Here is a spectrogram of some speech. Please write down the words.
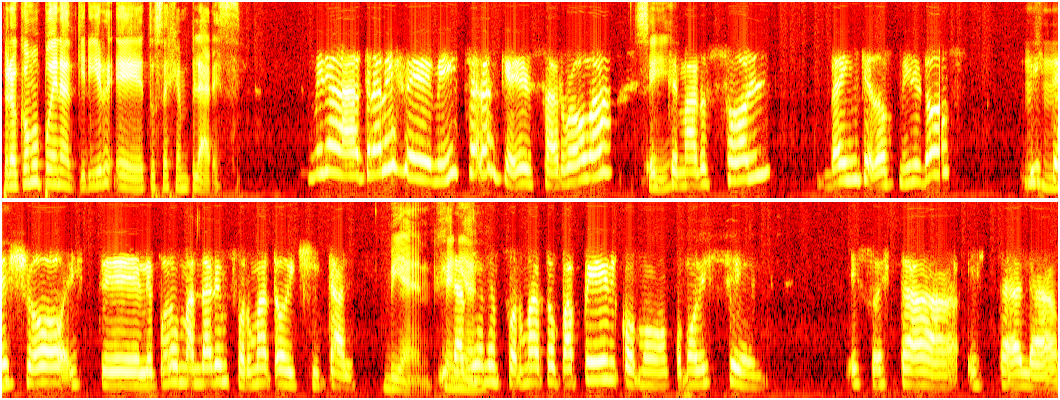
pero ¿cómo pueden adquirir eh, tus ejemplares? Mira, a través de mi Instagram, que es arroba este, marsol 20 2002, viste, yo este, le puedo mandar en formato digital. Bien, genial. Y también en formato papel, como, como deseen. Eso está, está a la,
